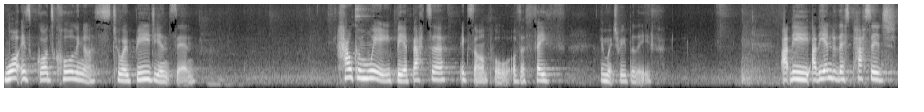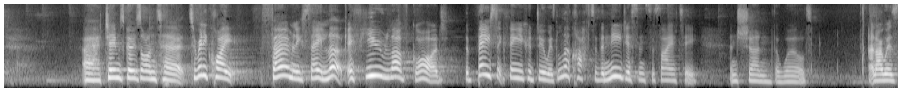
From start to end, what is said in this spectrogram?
What is God calling us to obedience in? How can we be a better example of the faith in which we believe? At the, at the end of this passage, uh, James goes on to, to really quite firmly say, look, if you love God, the basic thing you could do is look after the neediest in society and shun the world. And I was,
